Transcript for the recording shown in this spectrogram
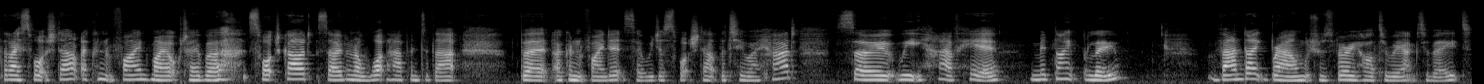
that I swatched out. I couldn't find my October swatch card so I don't know what happened to that but I couldn't find it so we just swatched out the two I had. So we have here Midnight Blue, Van Dyke Brown which was very hard to reactivate,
